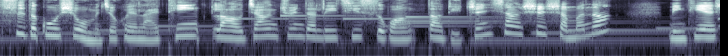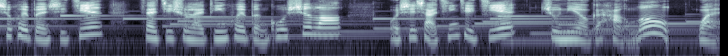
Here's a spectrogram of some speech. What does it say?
次的故事，我们就会来听老将军的离奇死亡，到底真相是什么呢？明天是绘本时间，再继续来听绘本故事喽。我是小青姐姐，祝你有个好梦，晚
